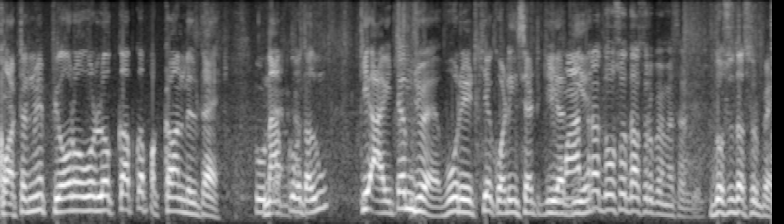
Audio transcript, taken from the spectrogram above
कॉटन में प्योर ओवरलॉक का आपका पक्का माल मिलता है। मैं आपको बता दूँ कि आइटम जो है वो रेट के अकॉर्डिंग सेट की जाती है। दो सौ दस रुपये में सर जी। दो सौ दस रुपये।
